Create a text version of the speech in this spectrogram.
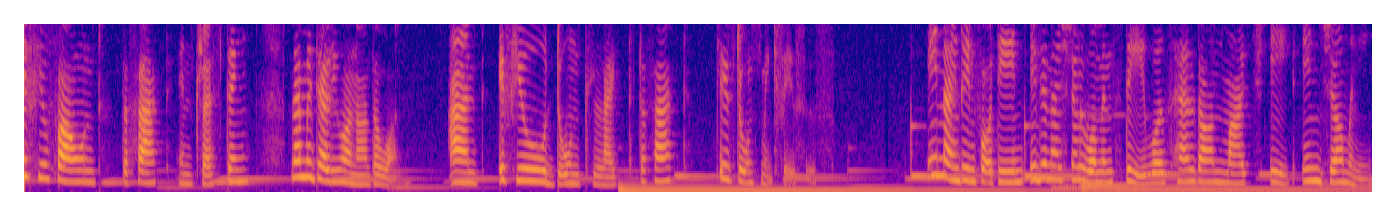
If you found the fact interesting, let me tell you another one. And if you don't like the fact, please don't make faces. In 1914, International Women's Day was held on March 8 in Germany,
